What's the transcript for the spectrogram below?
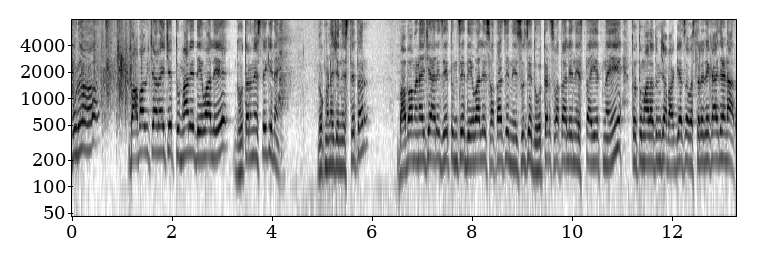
पुढं बाबा विचारायचे तुम्हारे देवाले धोतर नेसते की नाही? लोक म्हणायचे नेसते तर? बाबा म्हणायचे अरे जे तुमचे देवाले स्वतःचे नेसूचे धोतर स्वतःले नेसता येत नाही तो तुम्हाला तुमच्या भाग्याचं वस्त्र ते काय देणार?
